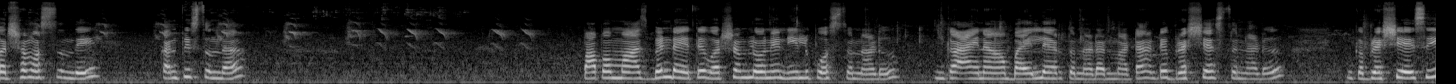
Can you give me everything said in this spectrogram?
వర్షం వస్తుంది. కనిపిస్తుందా? పాపం మా హస్బెండ్ అయితే వర్షంలోనే నీళ్ళు పోస్తున్నాడు. ఇంకా ఆయన బయలుదేరుతున్నాడు అనమాట అంటే బ్రష్ చేస్తున్నాడు. ఇంకా బ్రష్ చేసి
